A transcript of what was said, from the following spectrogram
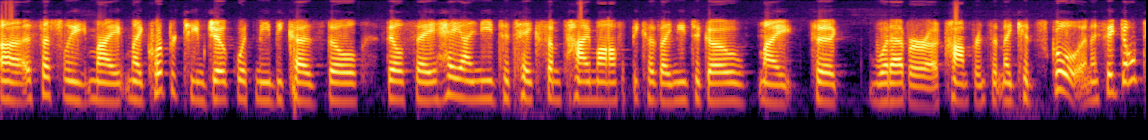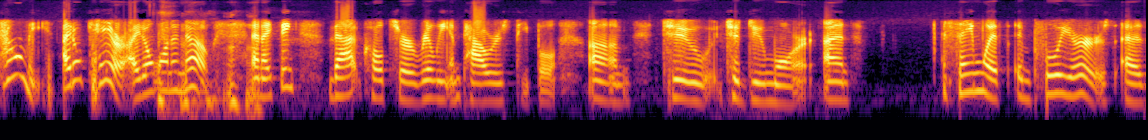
uh, especially my my corporate team, joke with me because they'll they'll say, "Hey, I need to take some time off because I need to go my to whatever a conference at my kid's school and i say don't tell me. I don't care. I don't want to know. And i think that culture really empowers people um to to do more. And same with employers as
